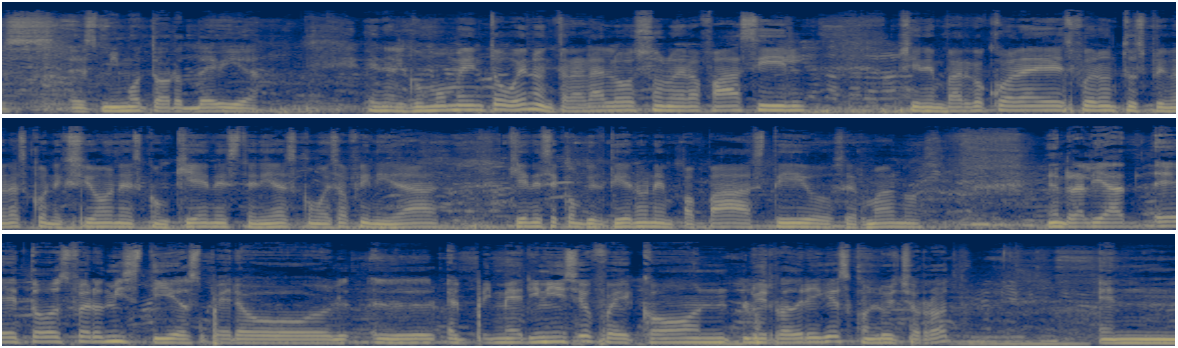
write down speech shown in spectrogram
es, es, mi motor de vida. En algún momento, bueno, entrar al oso no era fácil, sin embargo, ¿cuáles fueron tus primeras conexiones? ¿Con quiénes tenías como esa afinidad? ¿Quiénes se convirtieron en papás, tíos, hermanos? En realidad eh, todos fueron mis tíos, pero el, el, primer inicio fue con Luis Rodríguez, con Lucho Roth en,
